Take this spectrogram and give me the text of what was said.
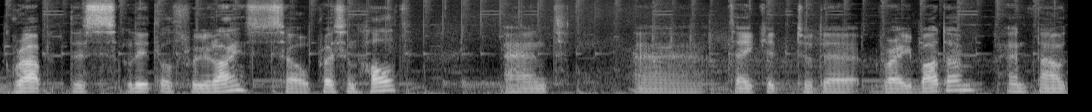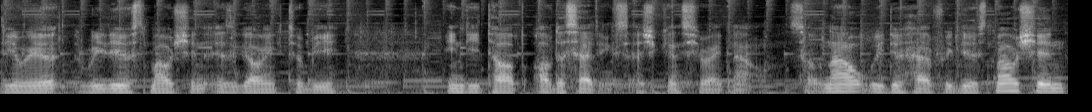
grab this little three lines so press and hold and uh, take it to the very bottom and now the re reduced motion is going to be in the top of the settings as you can see right now. So now we do have reduced motion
